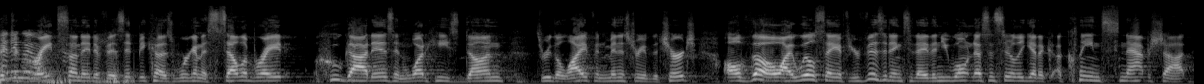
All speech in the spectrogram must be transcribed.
picked a we great Sunday to visit because we're going to celebrate who God is and what He's done through the life and ministry of the church. Although I will say, if you're visiting today, then you won't necessarily get a, a clean snapshot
